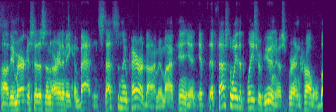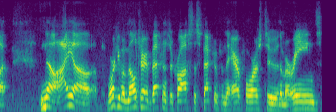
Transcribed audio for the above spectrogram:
uh, the American citizen are enemy combatants. That's the new paradigm, in my opinion. If, if that's the way the police are viewing this, we're in trouble. But no, I uh, working with military veterans across the spectrum, from the Air Force to the Marines.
